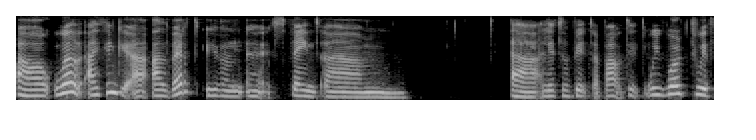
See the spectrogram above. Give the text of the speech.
Uh, well, I think uh, Albert even uh, explained um, uh, a little bit about it. We worked with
